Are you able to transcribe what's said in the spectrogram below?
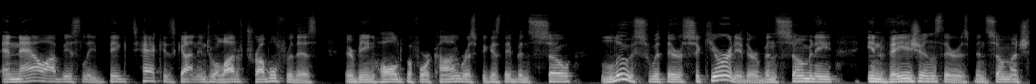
And now, obviously, big tech has gotten into a lot of trouble for this. They're being hauled before Congress because they've been so loose with their security. There have been so many invasions, there has been so much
